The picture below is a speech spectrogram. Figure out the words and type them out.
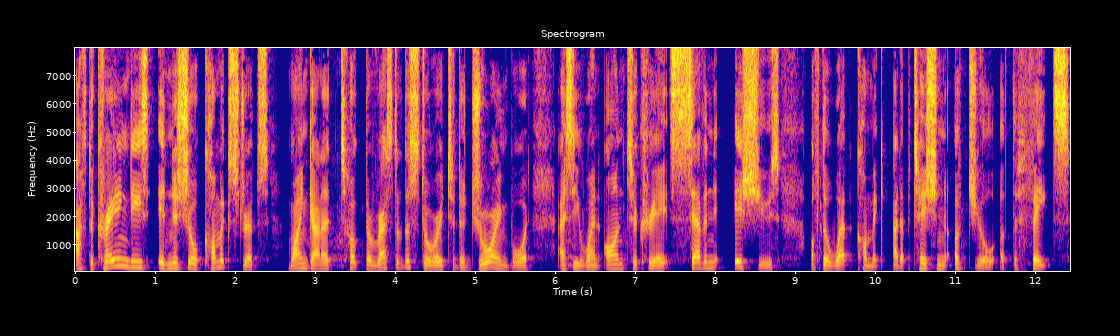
After creating these initial comic strips, Weingartner took the rest of the story to the drawing board as he went on to create seven issues of the webcomic adaptation of Duel of the Fates.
